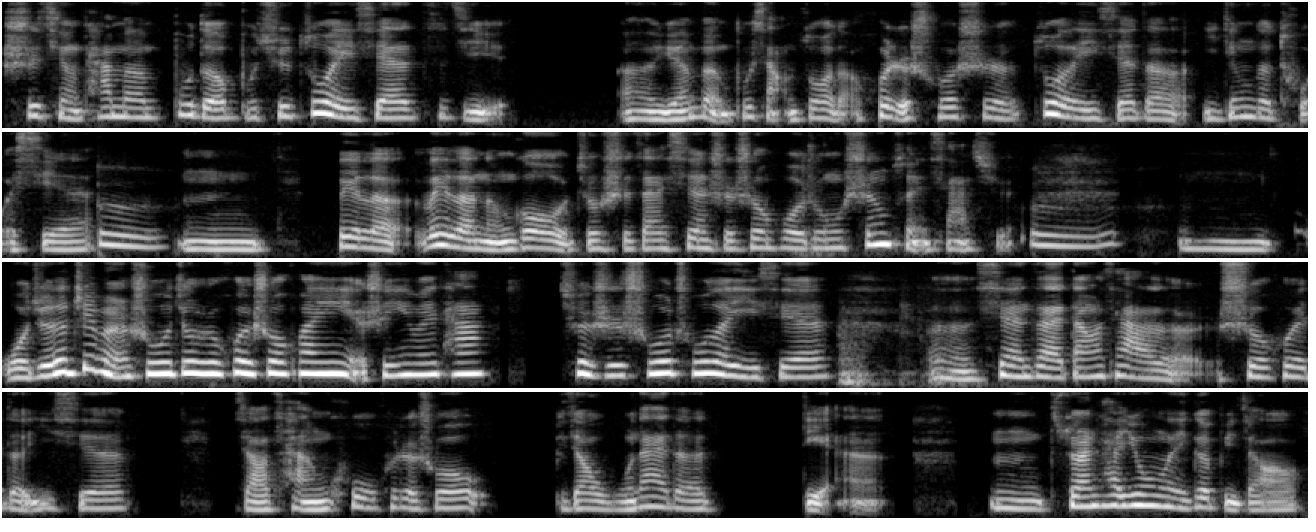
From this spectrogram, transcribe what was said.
事情，他们不得不去做一些自己。嗯，原本不想做的，或者说是做了一些的一定的妥协，嗯。嗯，为了为了能够就是在现实生活中生存下去，嗯。嗯，我觉得这本书就是会受欢迎，也是因为它确实说出了一些，嗯，现在当下的社会的一些比较残酷或者说比较无奈的点，嗯，虽然他用了一个比较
